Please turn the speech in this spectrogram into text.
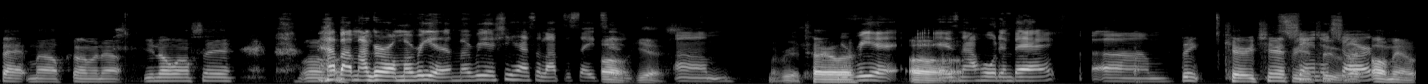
fat mouth coming out. You know what I'm saying? Uh, How about my girl Maria? Maria, she has a lot to say too. Oh yes. Um, Maria Taylor. Maria uh, is not holding back. Um, I think Cari Champion Shannon too. Right? Oh man,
